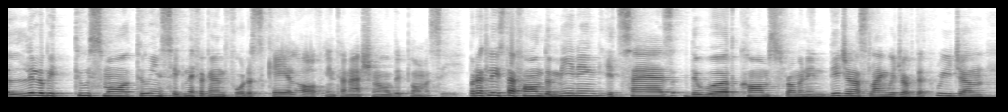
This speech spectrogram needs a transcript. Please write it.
a little bit too small, too insignificant for the scale of international diplomacy. But at least I found the meaning. It says the word comes from an indigenous language of that region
